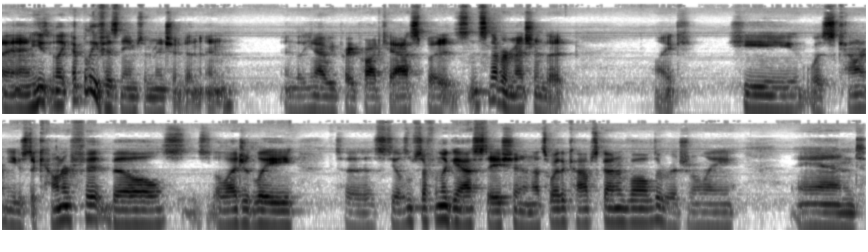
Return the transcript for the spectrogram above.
and he's like I believe his name's been mentioned in in, in the United We Pray podcast, but it's it's never mentioned that like he was counter he used a counterfeit bill allegedly to steal some stuff from the gas station, and that's why the cops got involved originally, and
